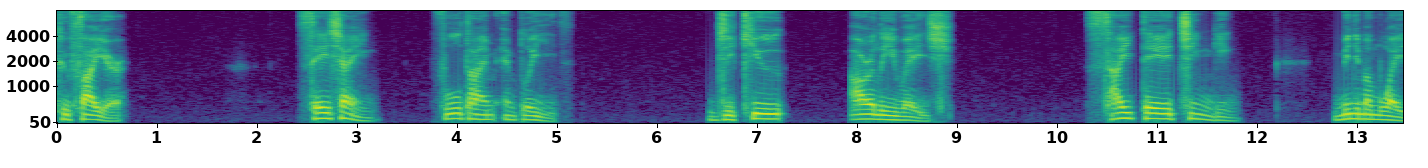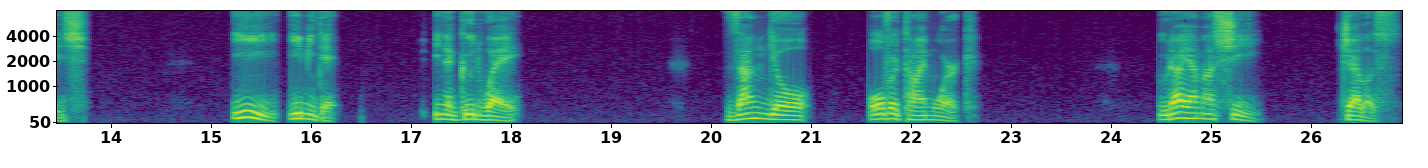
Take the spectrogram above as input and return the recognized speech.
to fire 正社員 full-time employees 時給 hourly wage 最低賃金 minimum wage いい意味で in a good way. 残業 overtime work. 羨ましい jealous.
